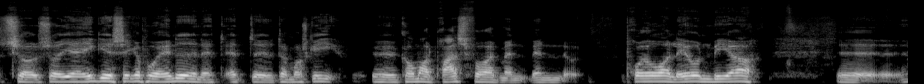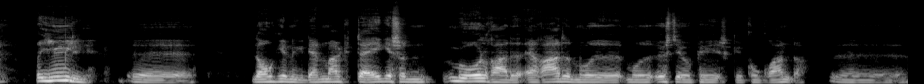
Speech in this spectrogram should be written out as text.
så, så jeg er ikke sikker på andet end, at, at øh, der måske øh, kommer et pres for, at man, man prøver at lave en mere øh, rimelig øh, lovgivning i Danmark, der ikke er sådan målrettet er rettet mod, mod østeuropæiske konkurrenter. Øh,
